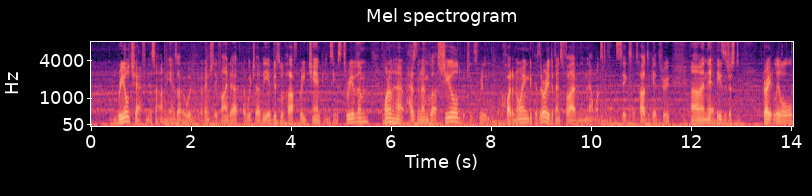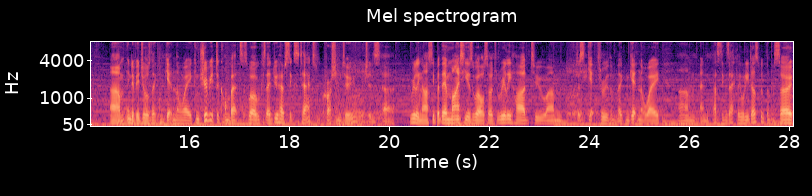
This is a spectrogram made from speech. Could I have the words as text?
real chaff in this army, as I would eventually find out, which are the Abyssal Half-Breed Champions. He has three of them. One of them has the Gnome Glass Shield, which is really quite annoying because they're already defense 5 and then that one's defense 6, so it's hard to get through. Um, and these are just great little um, individuals that can get in the way, contribute to combats as well, because they do have 6 attacks with Crushing 2, which is uh, really nasty, but they're mighty as well, so it's really hard to um, just get through them. They can get in the way, um, and that's exactly what he does with them. So,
